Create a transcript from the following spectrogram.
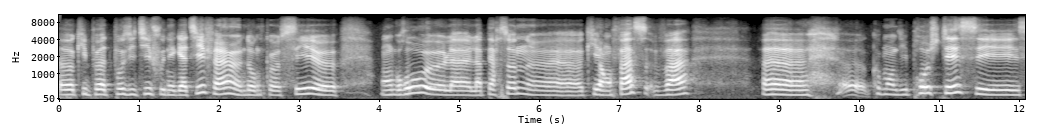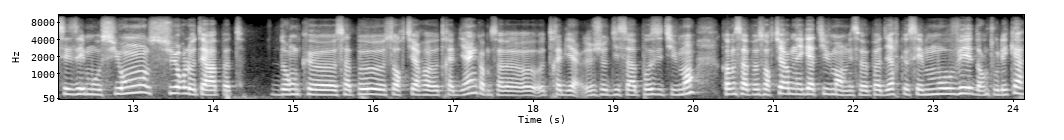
euh, qui peut être positif ou négatif. Hein, donc euh, c'est euh, en gros la, personne qui est en face va comment on projeter ses émotions sur le thérapeute. Donc euh, ça peut sortir euh, très bien, comme ça euh, très bien. Je dis ça positivement, comme ça peut sortir négativement, mais ça ne veut pas dire que c'est mauvais dans tous les cas.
